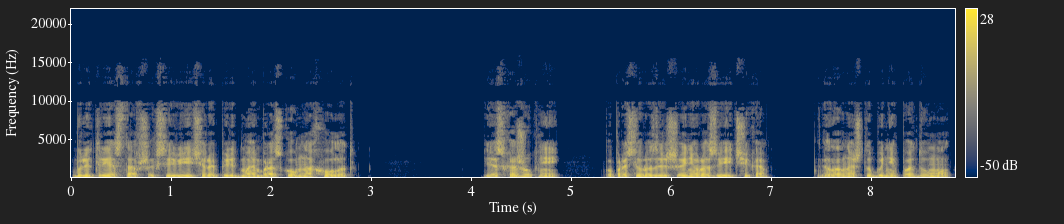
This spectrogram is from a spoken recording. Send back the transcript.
были три оставшихся вечера перед моим броском на холод. «Я схожу к ней?» — попросил разрешения у разведчика. Главное, чтобы не подумал,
